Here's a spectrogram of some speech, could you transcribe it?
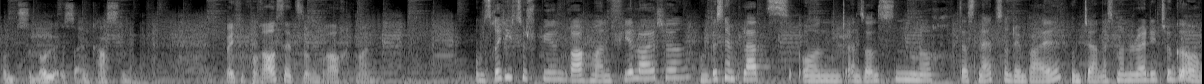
und zu Null ist ein Kasten. Welche Voraussetzungen braucht man? Um es richtig zu spielen, braucht man vier Leute, ein bisschen Platz und ansonsten nur noch das Netz und den Ball und dann ist man ready to go.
